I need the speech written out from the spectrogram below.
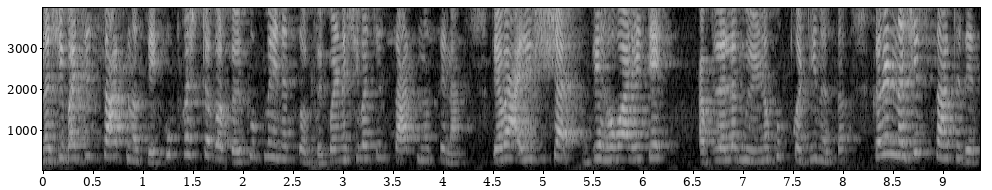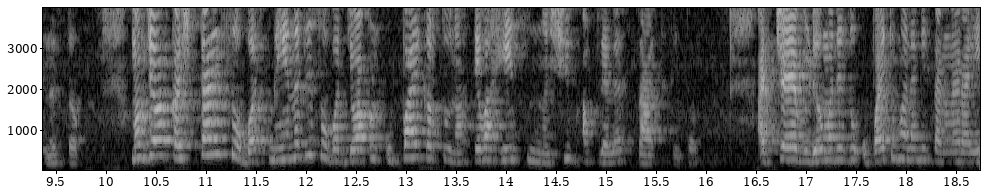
नशिबाची साथ नसते. खूप कष्ट करतोय खूप मेहनत करतोय पण नशिबाची साथ नसते ना तेव्हा आयुष्यात जे हवं आहे ते आपल्याला मिळणं खूप कठीण असतं. कारण नशीब साथ देत नसतं. मग जेव्हा कष्टांसोबत मेहनतीसोबत जेव्हा आपण उपाय करतो ना तेव्हा हेच नशीब आपल्याला साथ देतं. आजच्या या व्हिडिओमध्ये जो उपाय तुम्हाला मी सांगणार आहे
